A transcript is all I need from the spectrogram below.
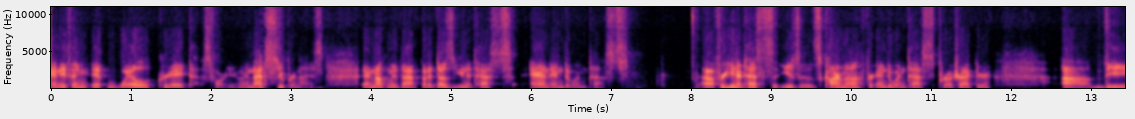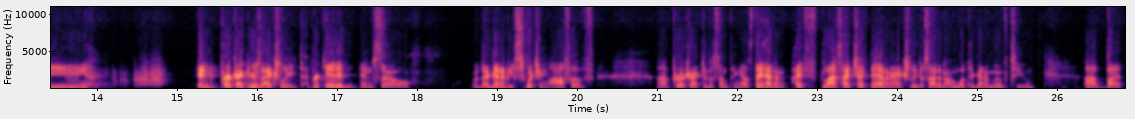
anything, it will create tests for you. And that's super nice. And not only that, but it does unit tests and end to end tests. Uh, for unit tests, it uses Karma. For end to end tests, Protractor. Uh, the end, Protractor is actually deprecated. And so they're going to be switching off of uh, Protractor to something else. They haven't, I last I checked, they haven't actually decided on what they're going to move to. Uh, but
